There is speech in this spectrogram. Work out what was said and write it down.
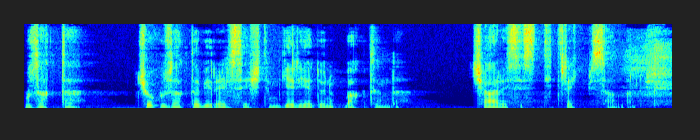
Uzakta, çok uzakta bir el seçtim geriye dönüp baktığımda. Çaresiz, titrek bir sallamış.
